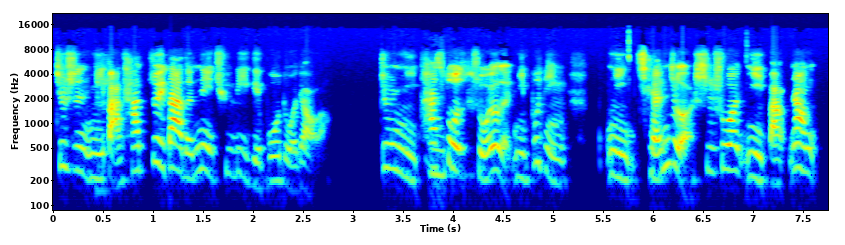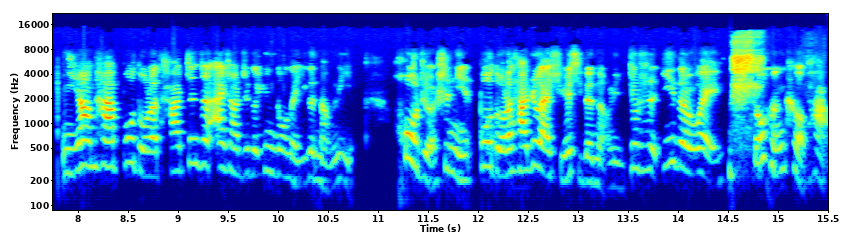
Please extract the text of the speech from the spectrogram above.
就是你把他最大的内驱力给剥夺掉了，就是你他做所有的，你不仅你前者是说你把让你让他剥夺了他真正爱上这个运动的一个能力，后者是你剥夺了他热爱学习的能力，就是 either way 都很可怕。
